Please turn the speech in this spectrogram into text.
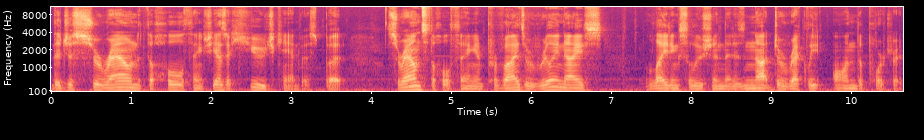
that just surround the whole thing. She has a huge canvas, but surrounds the whole thing and provides a really nice lighting solution that is not directly on the portrait.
